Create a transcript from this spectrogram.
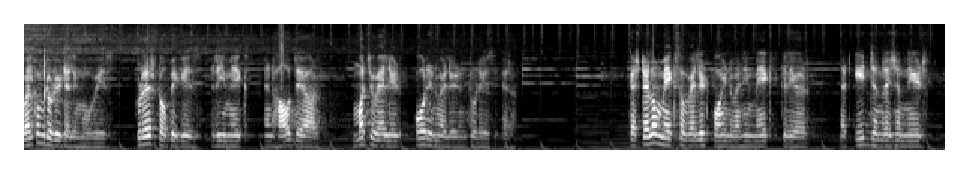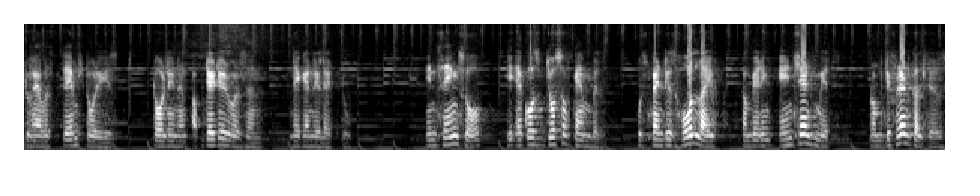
Welcome to Retelling Movies. Today's topic is remakes and how they are much valid or invalid in today's era. Costello makes a valid point when he makes clear that each generation needs to have the same stories told in an updated version they can relate to. In saying so, he echoes Joseph Campbell, who spent his whole life comparing ancient myths from different cultures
